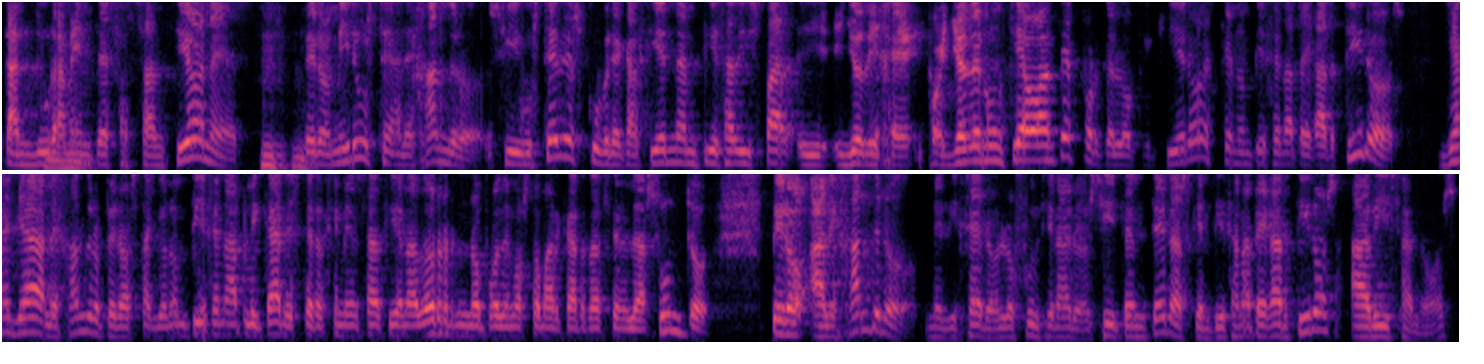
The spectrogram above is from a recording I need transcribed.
tan duramente esas sanciones. Pero mire usted, Alejandro, si usted descubre que Hacienda empieza a disparar, y yo dije, pues yo he denunciado antes porque lo que quiero es que no empiecen a pegar tiros. Ya, ya, Alejandro, pero hasta que no empiecen a aplicar este régimen sancionador no podemos tomar cartas en el asunto. Pero Alejandro, me dijeron los funcionarios, si te enteras que empiezan a pegar tiros, avísanos.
